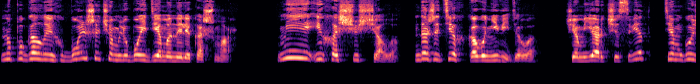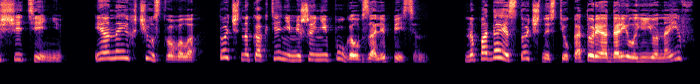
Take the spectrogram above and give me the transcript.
напугала их больше, чем любой демон или кошмар. Мия их ощущала, даже тех, кого не видела. Чем ярче свет, тем гуще тени. И она их чувствовала, точно как тени мишеней пугал в зале песен. Нападая с точностью, которая одарила ее наив,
